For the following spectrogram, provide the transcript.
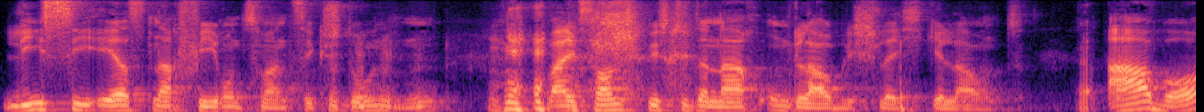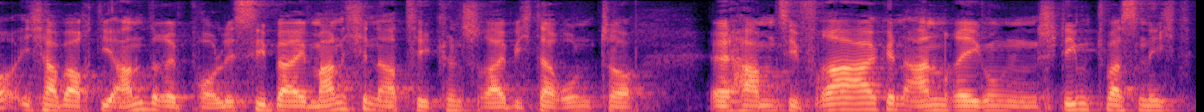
lies sie erst nach 24 Stunden, weil sonst bist du danach unglaublich schlecht gelaunt. Aber ich habe auch die andere Policy. Bei manchen Artikeln schreibe ich darunter, äh, haben Sie Fragen, Anregungen, stimmt was nicht?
